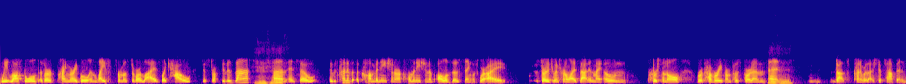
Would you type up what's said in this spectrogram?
weight loss goals as our primary goal in life for most of our lives like how destructive is that? Mhm. um, and so it was kind of a combination or a culmination of all of those things where i started to internalize that in my own personal recovery from postpartum. And that's kind of where that shift happened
